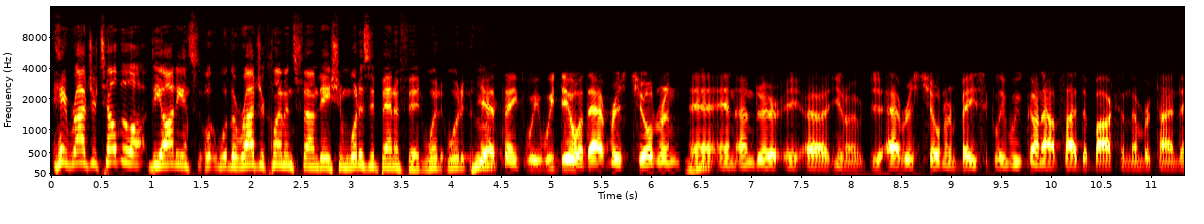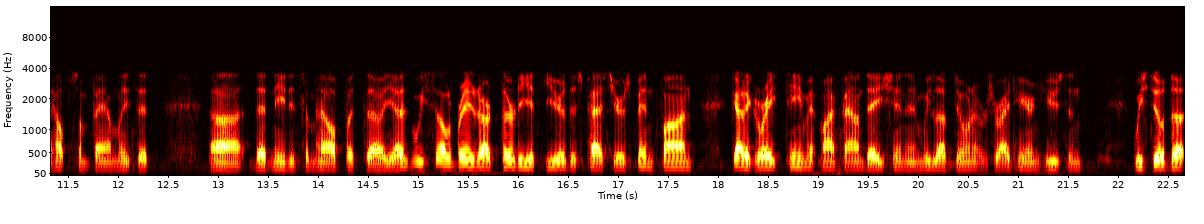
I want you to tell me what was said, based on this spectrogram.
hey, Roger, tell the, the audience, the Roger Clemens Foundation, what does it benefit? What, what, who, Yeah, thanks. We we deal with at-risk children and, and under uh, you know at-risk children. Basically, we've gone outside the box a number of times to help some families that uh, that needed some help. But uh, yeah, we celebrated our 30th year this past year. It's been fun. Got a great team at my foundation, and we love doing it. It was right here in Houston. We still do,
